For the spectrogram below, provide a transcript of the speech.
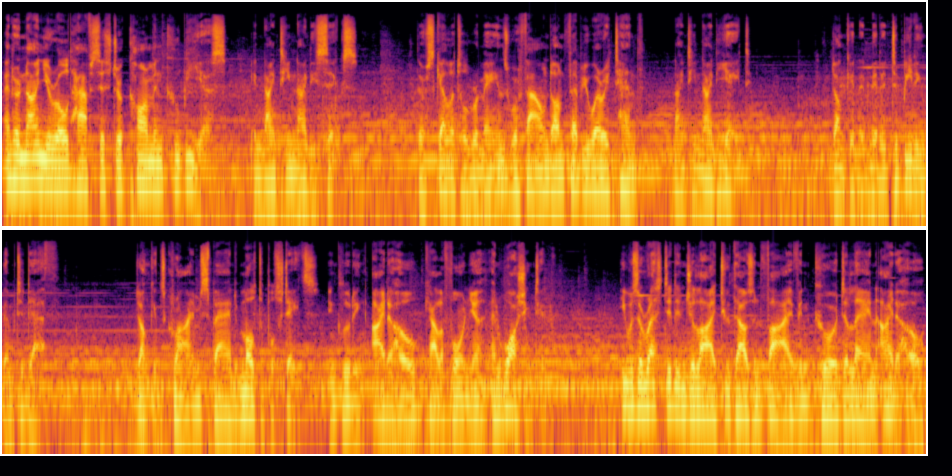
and her 9-year-old half-sister Carmen Cubillas in 1996. Their skeletal remains were found on February 10, 1998. Duncan admitted to beating them to death. Duncan's crimes spanned multiple states, including Idaho, California, and Washington. He was arrested in July 2005 in Coeur d'Alene, Idaho,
